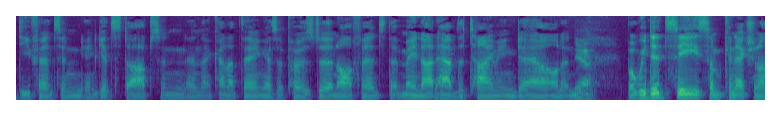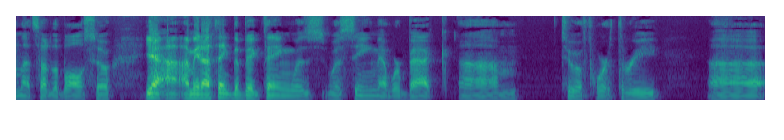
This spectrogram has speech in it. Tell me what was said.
defense and, and get stops and, and that kind of thing, as opposed to an offense that may not have the timing down and Yeah. but we did see some connection on that side of the ball. So yeah, I, I mean, I think the big thing was was seeing that we're back um, to a four three. Uh,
